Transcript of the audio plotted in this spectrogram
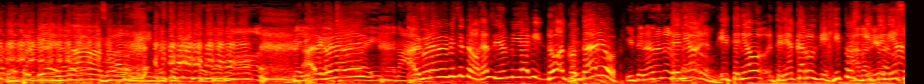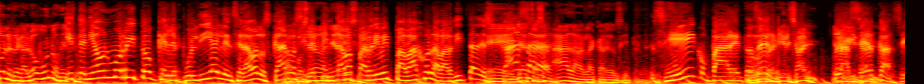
No te tripies, Luego, no, luego se va a no. los gringos, vato, o sea, no. Película ¿Alguna vez? ahí, no, ¿Alguna vez viste trabajar al señor Miyagi? No, al contrario. Y tenía lana Tenía, y tenía, tenía carros viejitos A y tenía, le regaló uno, de y hecho. tenía un morrito que le pulía y le enceraba los carros Ah, pues y le pintaba para arriba y para abajo la bardita de su Eh, casa. ya estás. Ah, la, la cara de sí, perdón. Sí, compadre, entonces. Oh, Daniel San. la cerca, sí,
